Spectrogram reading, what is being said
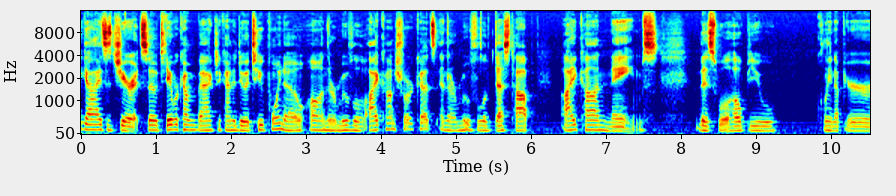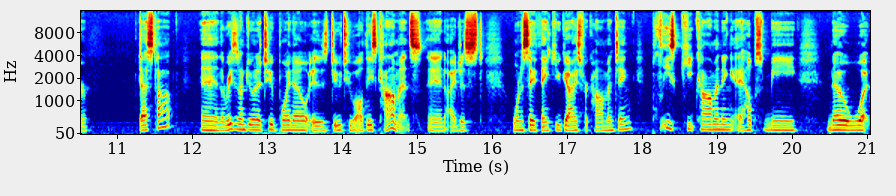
guys, it's Jarrett. So today we're coming back to kind of do a 2.0 on the removal of icon shortcuts and the removal of desktop icon names. This will help you clean up your desktop. And the reason I'm doing a 2.0 is due to all these comments. And I just want to say thank you guys for commenting. Please keep commenting. It helps me know what,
